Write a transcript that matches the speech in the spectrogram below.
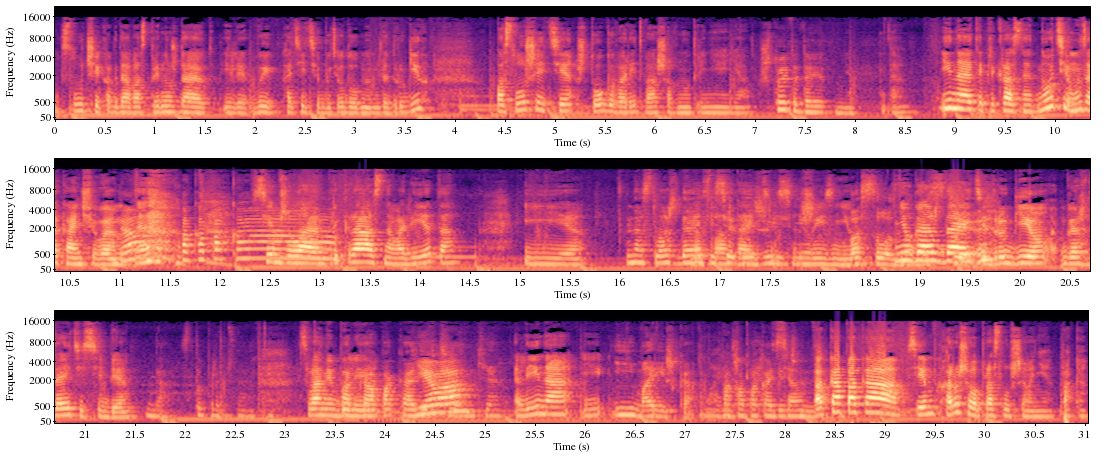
случае, когда вас принуждают или вы хотите быть удобным для других, послушайте, что говорит ваше внутреннее я. Что это дает мне? Да. И на этой прекрасной ноте мы заканчиваем. Да, пока-пока. Всем желаем прекрасного лета и Наслаждайтесь, наслаждайтесь этой жизнью, жизнью. в. Не угождайте другим, угождайте себе. Да, сто процентов. С вами были Пока-пока, Ева. девчонки. Лина и И Маришка. Пока-пока, девчонки. Пока-пока. Всем хорошего прослушивания. Пока.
